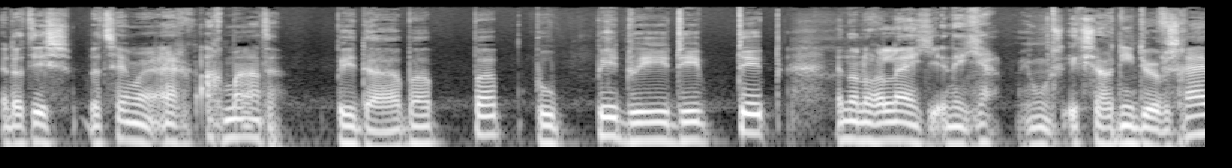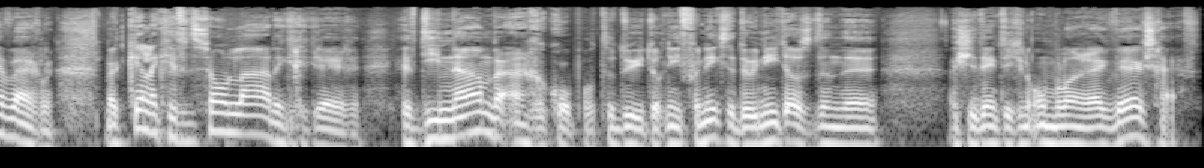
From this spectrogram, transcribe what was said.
En dat, is, dat zijn maar eigenlijk acht maten. Bidabab, poep, tip. En dan nog een lijntje. En denk ja, jongens, ik zou het niet durven schrijven eigenlijk. Maar kennelijk heeft het zo'n lading gekregen. Heeft die naam eraan gekoppeld. Dat doe je toch niet voor niks. Dat doe je niet als, als je denkt dat je een onbelangrijk werk schrijft.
